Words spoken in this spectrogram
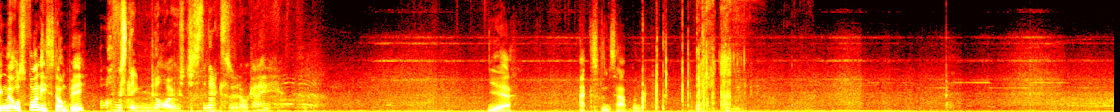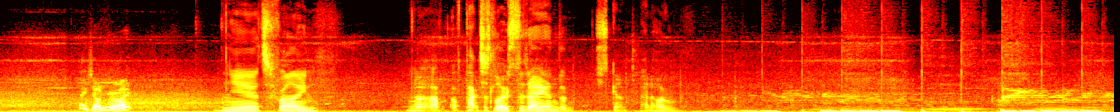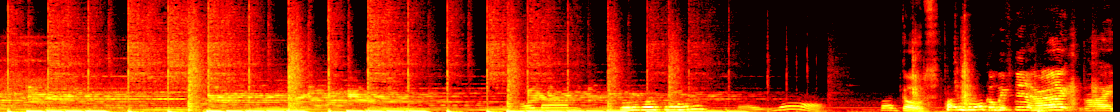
think that was funny, Stumpy? Obviously not, it was just an accident, okay? Yeah, accidents happen. Hey, John, you alright? Yeah, it's fine. Uh, I've, I've practiced loads today and I'm just gonna head home. Wanna go today, honey? Uh, yeah. Five goals. Party Go with dinner, alright? Bye.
